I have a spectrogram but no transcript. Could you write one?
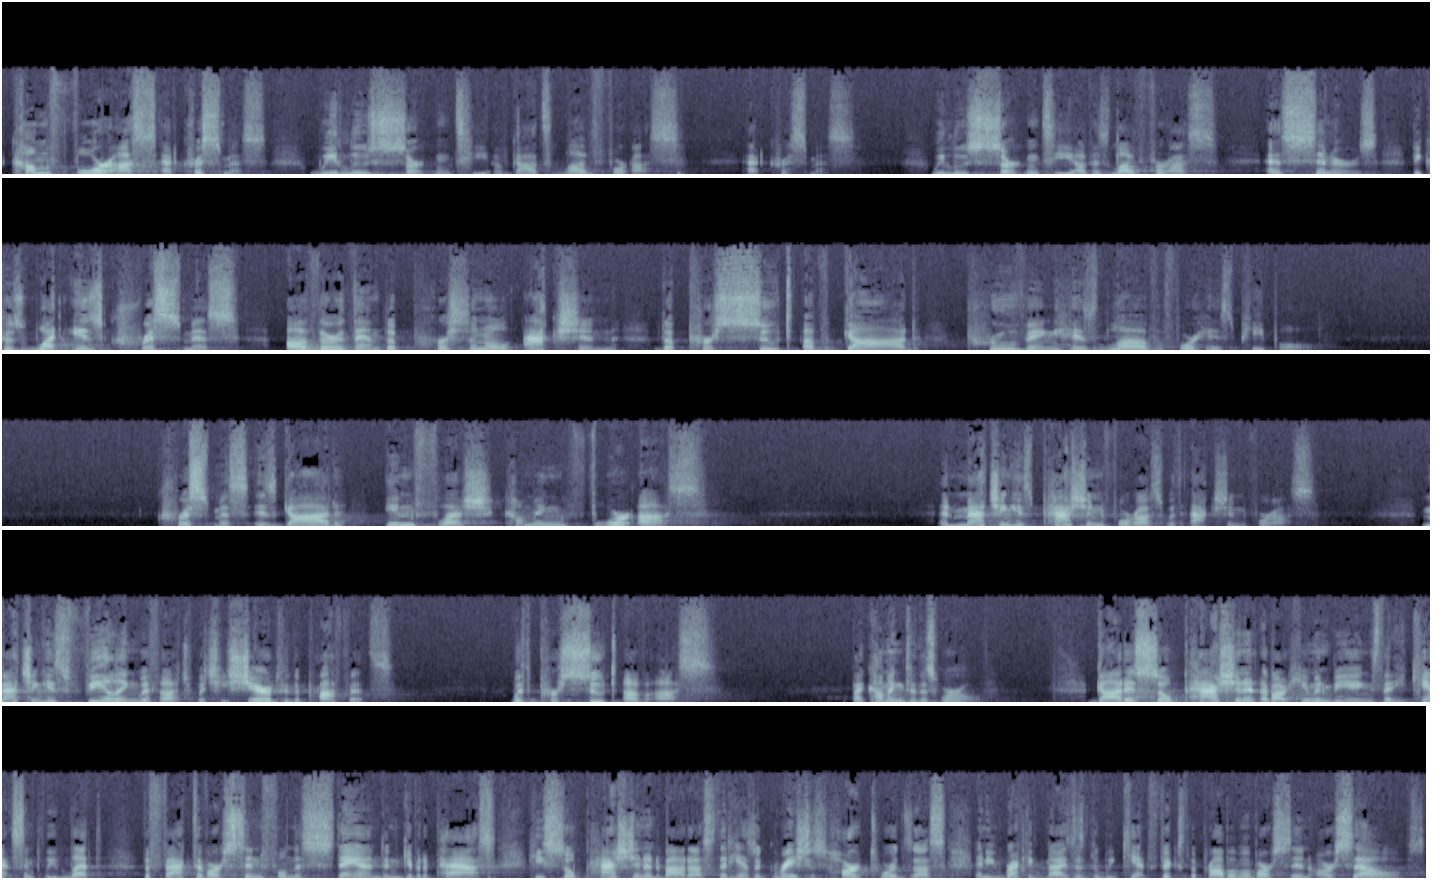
come for us at Christmas, we lose certainty of God's love for us at Christmas. We lose certainty of his love for us as sinners because what is Christmas other than the personal action, the pursuit of God proving his love for his people? Christmas is God in flesh coming for us and matching his passion for us with action for us, matching his feeling with us, which he shared through the prophets, with pursuit of us by coming to this world. God is so passionate about human beings that he can't simply let the fact of our sinfulness stand and give it a pass. He's so passionate about us that he has a gracious heart towards us and he recognizes that we can't fix the problem of our sin ourselves.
